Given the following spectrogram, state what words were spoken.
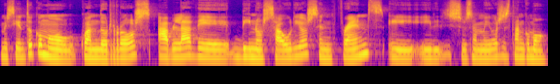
me siento como cuando Ross habla de dinosaurios en Friends y, sus amigos están como,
